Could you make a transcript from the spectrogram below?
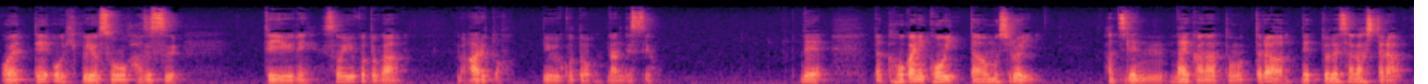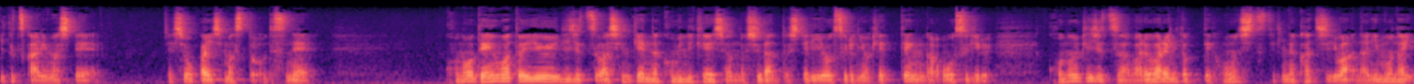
こうやって大きく予想を外すっていうねそういうことがあるということなんですよ。でなんか他にこういった面白い発言ないかなと思ったらネットで探したらいくつかありましてで紹介しますとですねこの電話という技術は真剣なコミュニケーションの手段として利用するには欠点が多すぎる。この技術は我々にとって本質的な価値は何もないっ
